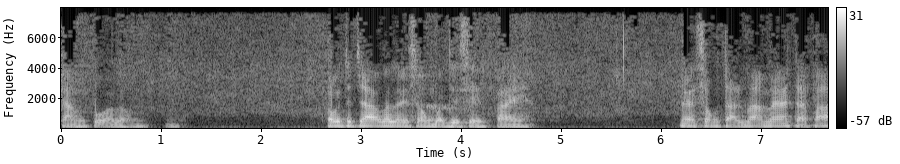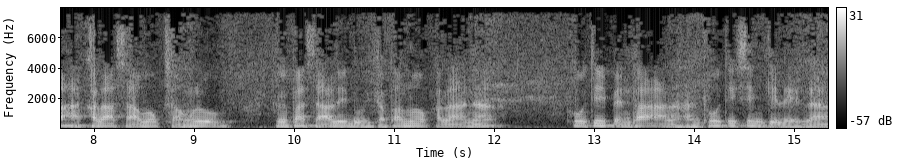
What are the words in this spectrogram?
ชังกลัวหลงพระพุทธเจ้าก็เลยทรงปฏิเสธไป และทรงตรัสว่าแม้ แต่พระอัครสาวกสองรูป คือพระสารีบุตรกับพระโมคคัลลานะ ผู้ที่เป็นพระอาหารหันต์ผู้ที่สิ้นกิเลสแล้ว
